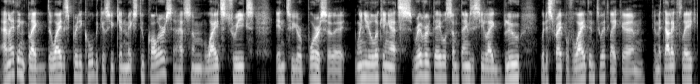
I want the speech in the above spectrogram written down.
And I think like the white is pretty cool because you can mix two colors and have some white streaks into your pores. So uh, when you're looking at river tables, sometimes you see like blue with a stripe of white into it, like um, a metallic flake.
